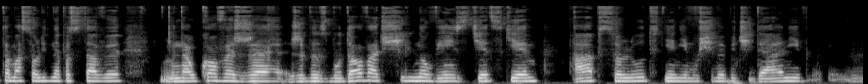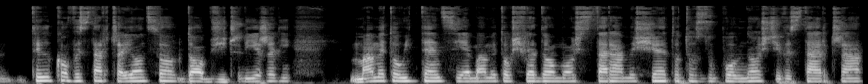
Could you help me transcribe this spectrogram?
to ma solidne podstawy naukowe, że żeby zbudować silną więź z dzieckiem, absolutnie nie musimy być idealni, tylko wystarczająco dobrzy. Czyli jeżeli mamy tą intencję, mamy tą świadomość, staramy się, to to w zupełności wystarcza.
